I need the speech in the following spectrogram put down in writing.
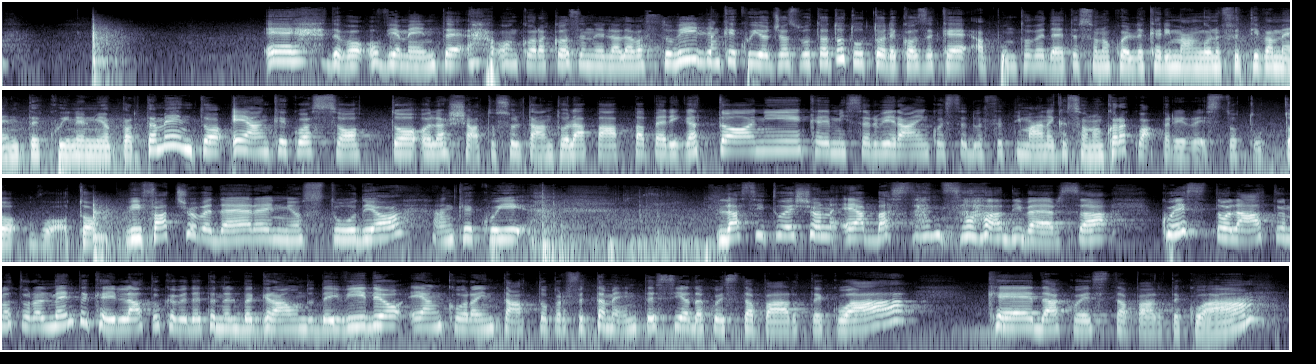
e devo ovviamente ho ancora cose nella lavastoviglie. Anche qui ho già svuotato tutto le cose che appunto vedete sono quelle che rimangono effettivamente qui nel mio appartamento. E anche qua sotto ho lasciato soltanto la pappa per i gattoni che mi servirà in queste due settimane che sono ancora qua per il resto tutto vuoto. Vi faccio vedere il mio studio. Anche qui la situation è abbastanza diversa questo lato naturalmente che è il lato che vedete nel background dei video è ancora intatto perfettamente sia da questa parte qua che da questa parte qua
